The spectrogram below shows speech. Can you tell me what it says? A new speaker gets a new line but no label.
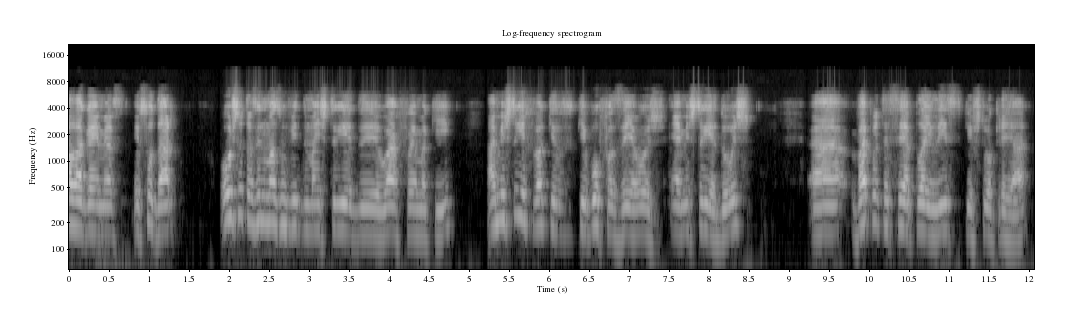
Olá gamers, eu sou Dark. Hoje estou trazendo mais um vídeo de maestria de Warframe aqui. A maestria que eu vou fazer hoje é a maestria 2. Uh, ah, vai pertencer à playlist que estou a criar.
